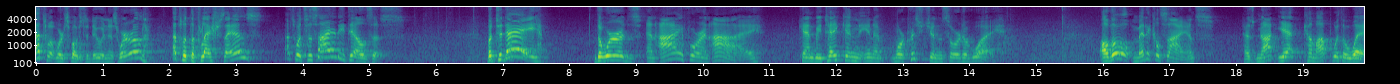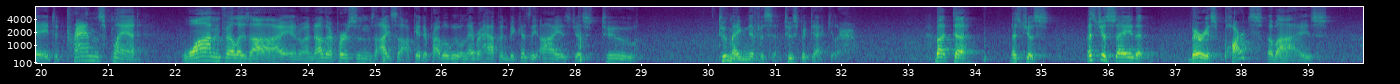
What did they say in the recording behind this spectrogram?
That's what we're supposed to do in this world. That's what the flesh says. That's what society tells us. But today, the words an eye for an eye can be taken in a more Christian sort of way. Although medical science has not yet come up with a way to transplant one fella's eye into another person's eye socket. It probably will never happen because the eye is just too, too magnificent, too spectacular. But uh, let's just let's just say that various parts of eyes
